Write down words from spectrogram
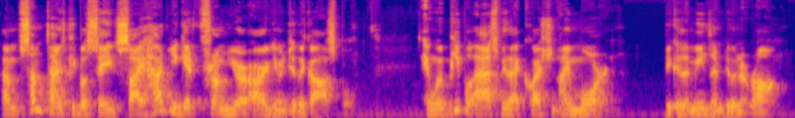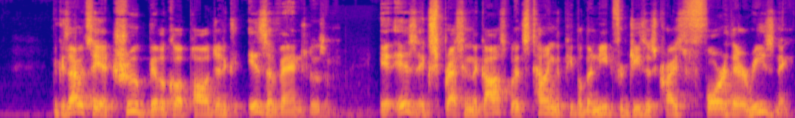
um, sometimes people say, Sye, how do you get from your argument to the gospel? And when people ask me that question, I mourn because it means I'm doing it wrong. Because I would say a true biblical apologetic is evangelism. It is expressing the gospel. It's telling the people the need for Jesus Christ for their reasoning.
